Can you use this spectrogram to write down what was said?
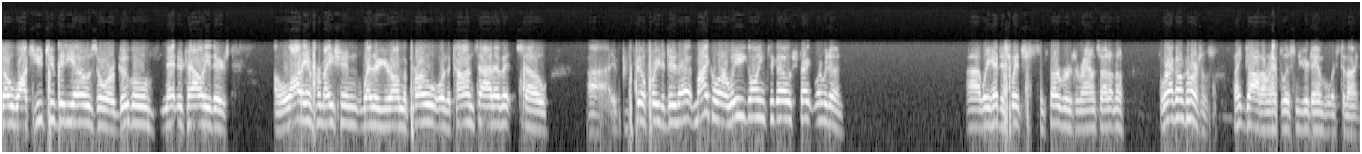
go watch YouTube videos or Google net neutrality. There's a lot of information, whether you're on the pro or the con side of it. So uh, feel free to do that. Michael, are we going to go straight? What are we doing? Uh, we had to switch some servers around, so I don't know. We're not going commercials. Thank God I don't have to listen to your damn voice tonight.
